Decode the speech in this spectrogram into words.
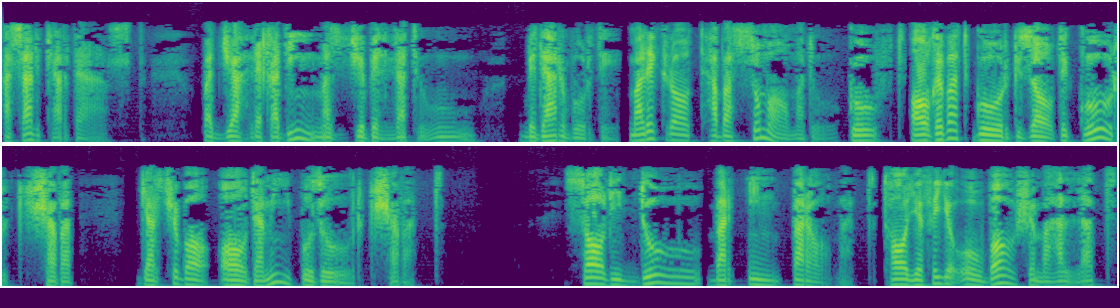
اثر کرده است و جهل قدیم از جبلت او به در برده. ملک را تبسم آمد و گفت عاقبت گرگ زاده گرگ شود گرچه با آدمی بزرگ شود. سالی دو بر این برآمد طایفه اوباش محلت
